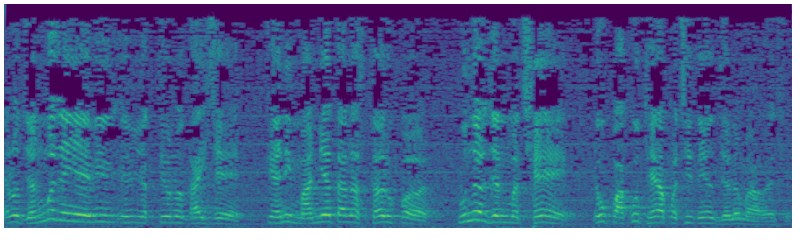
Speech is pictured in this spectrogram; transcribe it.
એનો જન્મ જ અહીંયા એવી એવી વ્યક્તિઓનો થાય છે કે એની માન્યતાના સ્તર ઉપર પુનર્જન્મ છે, એવું પાકું થયા પછી ત્યાં જન્મ આવે છે.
